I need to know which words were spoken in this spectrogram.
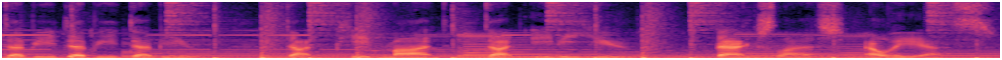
www.piedmont.edu backslash LES.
